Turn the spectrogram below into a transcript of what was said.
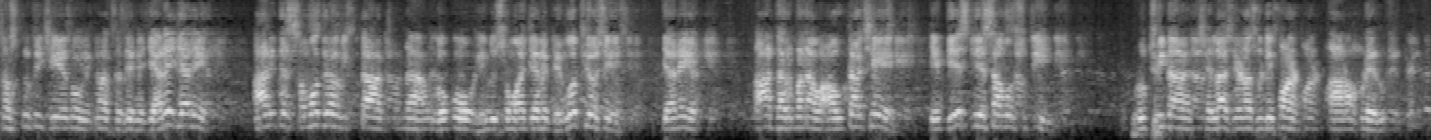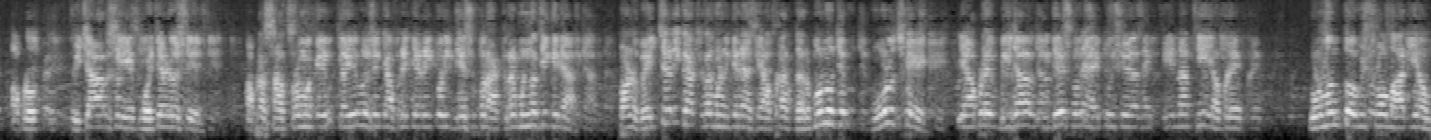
સંસ્કૃતિ છે, એનો વિકાસ થશે. ને જ્યારે જ્યારે આ રીતે સમગ્ર વિસ્તારના લોકો હિન્દુ સમાજ જયારે ભેગો થયો છે, ત્યારે આ ધર્મના વાવટા છે એ દેશ દેશાઓ સુધી, પૃથ્વીના છેલ્લા છેડા સુધી પણ આ આપણે આપણો વિચાર છે, એ પહોંચાડ્યો છે. આપણા શાસ્ત્રોમાં કહેલું છે કે આપણે ક્યારેય કોઈ દેશ ઉપર આક્રમણ નથી કર્યા, પણ વૈચારિક આક્રમણ કર્યા છે. આપણા ધર્મનું જે મૂળ છે, એ આપણે બીજા વિદેશોને આપ્યું છે એનાથી આપણે ગુણવંતો વિશ્વ માર્યમ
